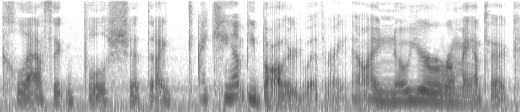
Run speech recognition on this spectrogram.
classic bullshit that I I can't be bothered with right now. I know you're a romantic.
